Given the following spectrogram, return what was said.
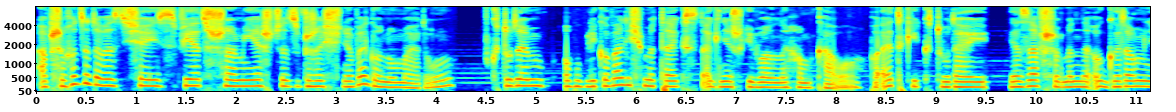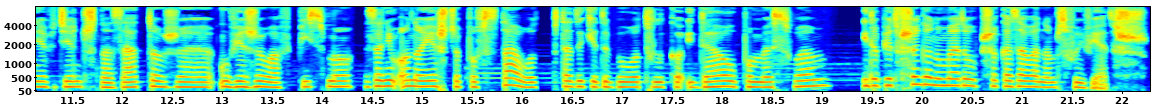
A przychodzę do Was dzisiaj z wierszem jeszcze z wrześniowego numeru, którym opublikowaliśmy tekst Agnieszki Wolny-Hamkało, poetki, której ja zawsze będę ogromnie wdzięczna za to, że uwierzyła w pismo, zanim ono jeszcze powstało, wtedy, kiedy było tylko ideą, pomysłem, i do pierwszego numeru przekazała nam swój wiersz.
